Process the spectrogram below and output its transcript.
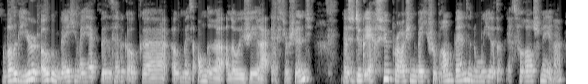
wat ik hier ook een beetje mee heb, dat heb ik ook, uh, ook met andere aloe vera aftersuns. Dat is natuurlijk echt super als je een beetje verbrand bent en dan moet je dat ook echt vooral smeren.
